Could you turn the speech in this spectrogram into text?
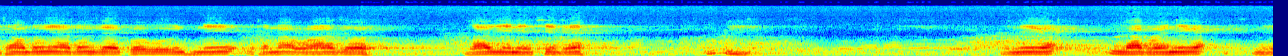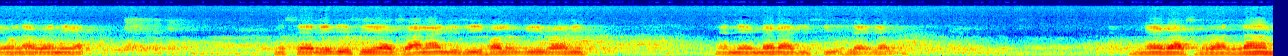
1339ခုနှစ်ပထမဝါဆိုလာရင်နေဖြစ်တယ်ဒီနေ့ကလာကွယ်နေ့ကနေအောင်လာကွယ်နေ့က24ပစ္စည်းကဇာနာပစ္စည်းဟောလို့ပြီးသွားပြီအဲနေ့မေဃပစ္စည်းအလှည့်ရောက်မေဃဆိုတာလမ်း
